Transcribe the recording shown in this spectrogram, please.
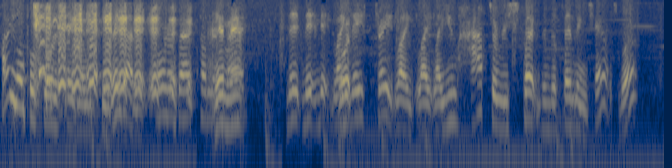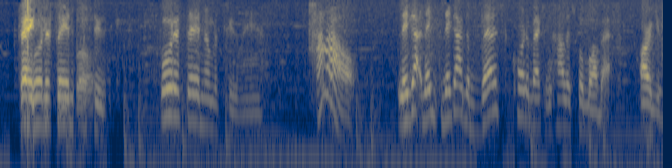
How you gonna put Florida State number two? They got a quarterback coming Yeah, back. man. They, they, they, like What- they straight, like, like, like you have to respect the defending champs, bro. Thank Florida you, State people. number two. Florida State number two, man. How? They got they they got the best quarterback in college football back, arguably.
